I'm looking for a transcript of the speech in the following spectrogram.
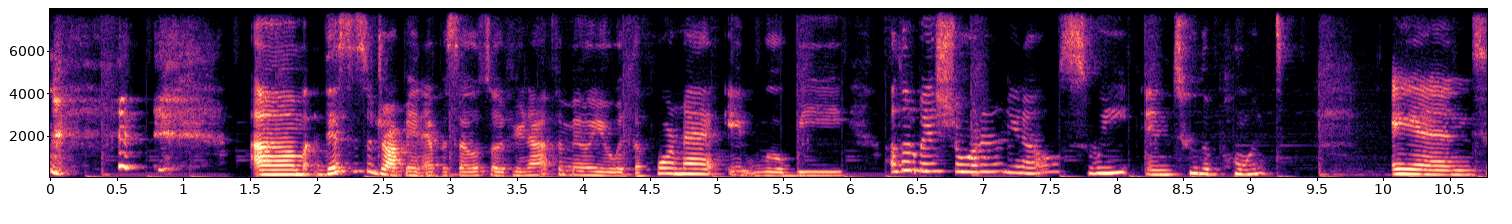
um, this is a drop in episode, so if you're not familiar with the format, it will be a little bit shorter, you know, sweet and to the point. And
